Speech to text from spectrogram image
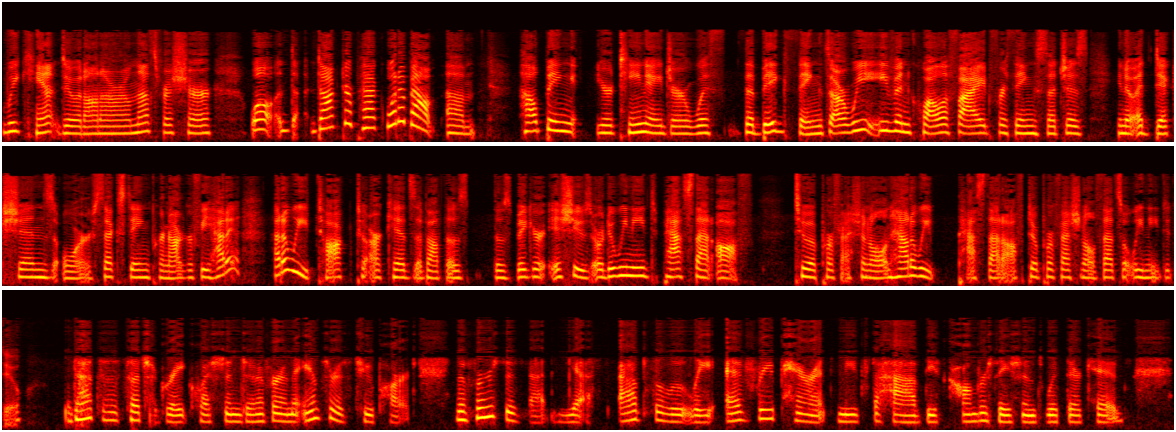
We can't do it on our own, that's for sure. Well, D- Dr. Peck, what about um, helping your teenager with the big things? Are we even qualified for things such as, you know, addictions or sexting, pornography? How do how do we talk to our kids about those those bigger issues, or do we need to pass that off? To a professional and how do we pass that off to a professional if that's what we need to do? That's a, such a great question, Jennifer, and the answer is two-part. The first is that yes, absolutely, every parent needs to have these conversations with their kids.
